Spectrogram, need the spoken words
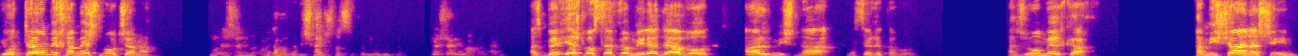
יותר מחמש מאות שנה. אז יש לו ספר מילי דאבות על משנה מסכת אבות. אז הוא אומר כך, חמישה אנשים,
